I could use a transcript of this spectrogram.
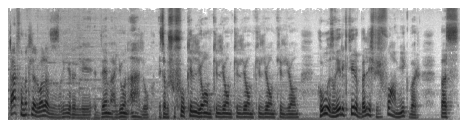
بتعرفوا مثل الولد الصغير اللي قدام عيون أهله إذا بشوفوه كل يوم كل يوم كل يوم كل يوم كل يوم هو صغير كتير ببلش بشوفوه عم يكبر. بس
